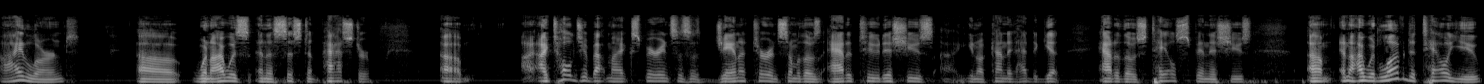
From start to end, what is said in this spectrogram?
I learned uh, when I was an assistant pastor. Um, I, told you about my experience as a janitor and some of those attitude issues. Uh, you know, kind of had to get out of those tailspin issues. Um, and I would love to tell you,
